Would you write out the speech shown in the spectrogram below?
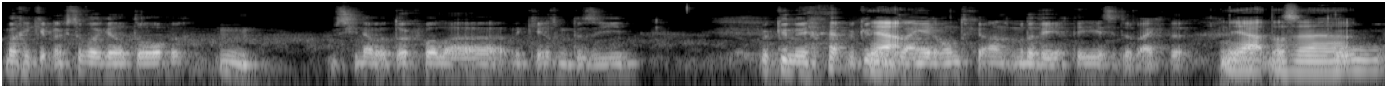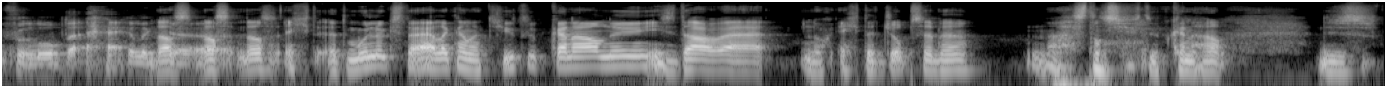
maar ik heb nog zoveel geld over. Hmm, misschien dat we toch wel eh, een keer eens moeten zien. We kunnen, we kunnen Ja. langer rondgaan, maar de VRT zit te wachten. Ja, dat is, eh, Hoe verloopt dat eigenlijk? dat, is, eh, dat, is, dat is echt het moeilijkste eigenlijk aan het YouTube-kanaal nu, is dat wij nog echte jobs hebben naast ons YouTube-kanaal. Dus,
